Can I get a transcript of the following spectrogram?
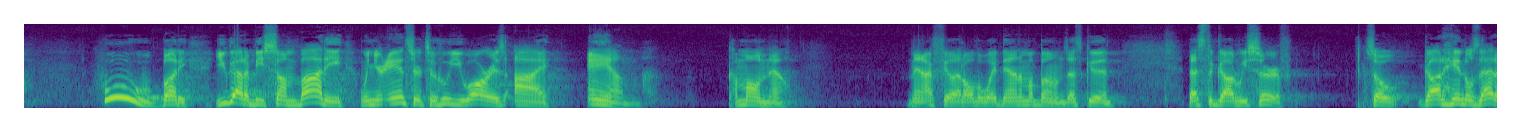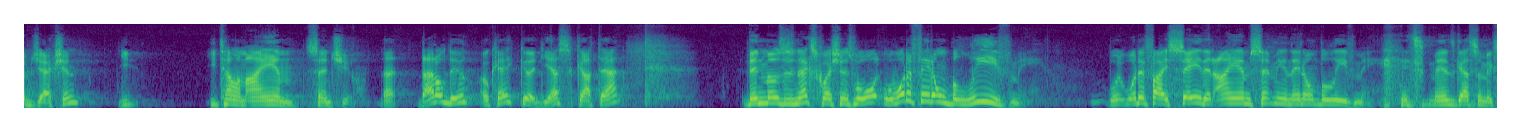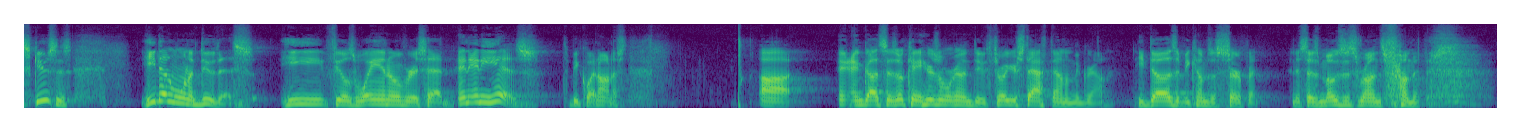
Whoo, buddy, you got to be somebody when your answer to who you are is, I am. Come on now. Man, I feel that all the way down in my bones. That's good. That's the God we serve. So God handles that objection. You, you tell him, I am sent you. That, that'll do. Okay, good. Yes, got that. Then Moses' next question is, well, what, what if they don't believe me? What if I say that I am sent me and they don't believe me? man's got some excuses. He doesn't want to do this. He feels way in over his head. And, and he is, to be quite honest. Uh, and God says, okay, here's what we're going to do throw your staff down on the ground. He does, it becomes a serpent. And it says Moses runs from it.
